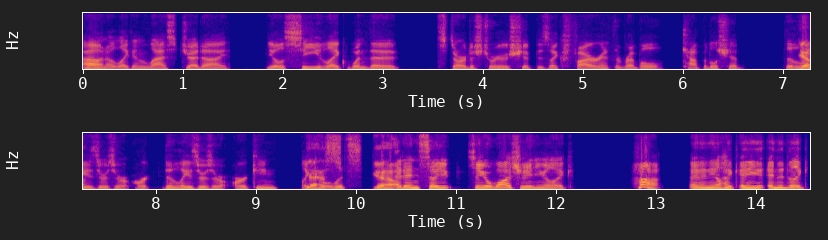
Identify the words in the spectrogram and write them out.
I don't know, like in Last Jedi, you'll see like when the Star Destroyer ship is like firing at the Rebel capital ship, the Yeah. lasers are arc, the lasers are arcing like Yes. bullets, Yeah. and then so you so you're watching it and you're like, huh. And then you're like, and, you, and then like,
